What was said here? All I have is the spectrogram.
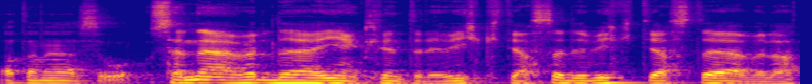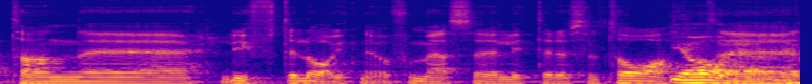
att han är så. Sen är väl det egentligen inte det viktigaste. Det viktigaste är väl att han eh, lyfter laget nu och får med sig lite resultat. Ja, ja, det är Eh,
